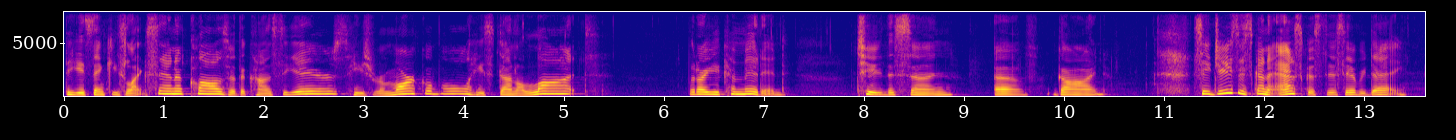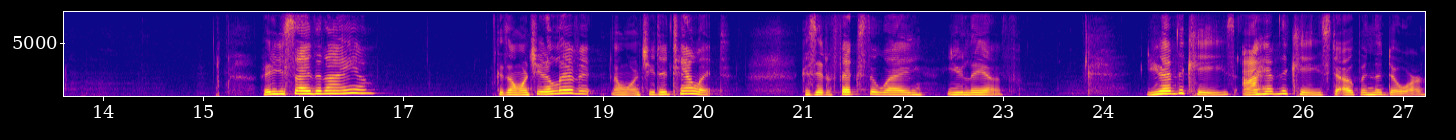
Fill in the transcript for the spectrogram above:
Do you think he's like Santa Claus or the concierge? He's remarkable, he's done a lot. But are you committed to the Son of God? See, Jesus is going to ask us this every day. Who do you say that I am? Because I want you to live it, I want you to tell it, because it affects the way you live. You have the keys, I have the keys to open the door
